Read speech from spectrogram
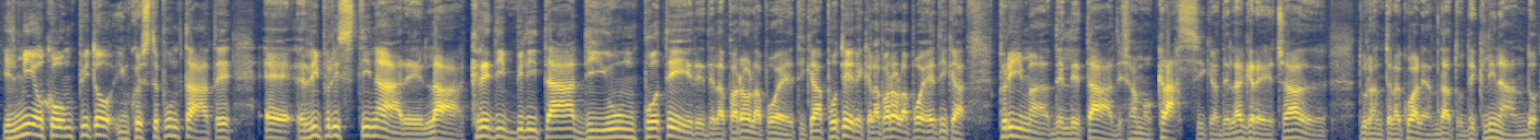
Il mio compito in queste puntate è ripristinare la credibilità di un potere della parola poetica, potere che la parola poetica prima dell'età, diciamo, classica della Grecia, durante la quale è andato declinando,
